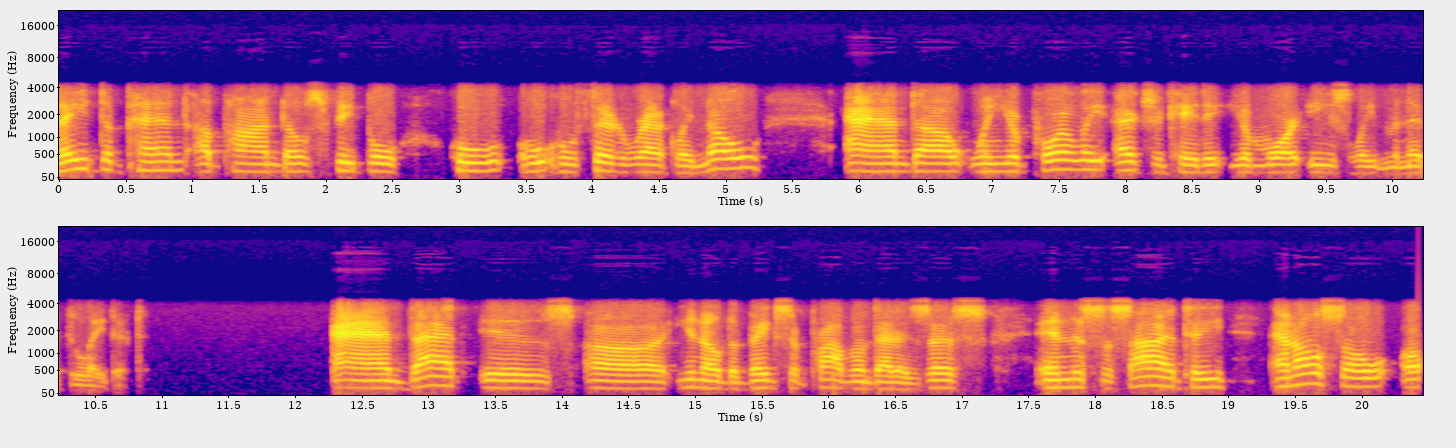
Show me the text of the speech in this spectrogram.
they depend upon those people who, who who theoretically know, And when you're poorly educated, you're more easily manipulated. And that is, uh, you know, the basic problem that exists in this society, and also, uh,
